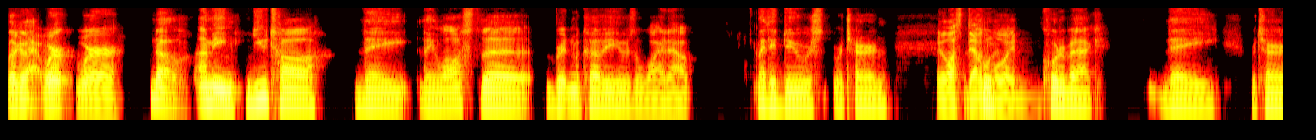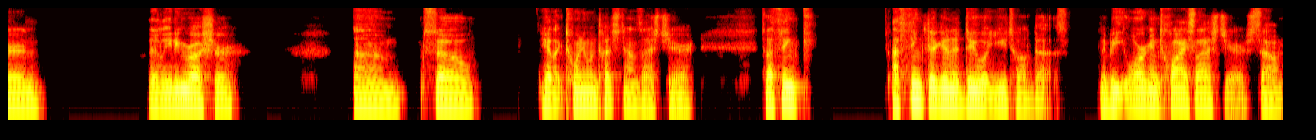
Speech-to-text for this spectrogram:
Look at that. We're we're No, I mean Utah. They they lost the Britain McCovey, who was a wideout. But they do re- return They lost Devin Cool. Lloyd. quarterback. They return their leading rusher. Um, so he had like 21 touchdowns last year. So I think I think they're gonna do what Utah does. They beat Oregon twice last year. So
